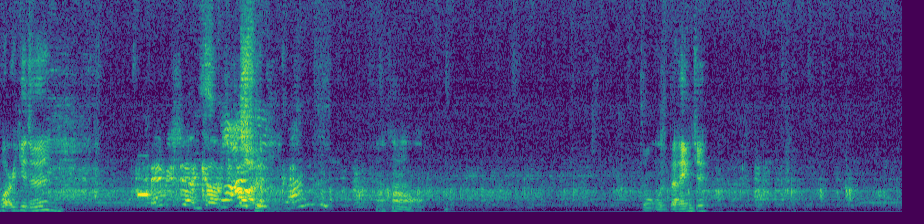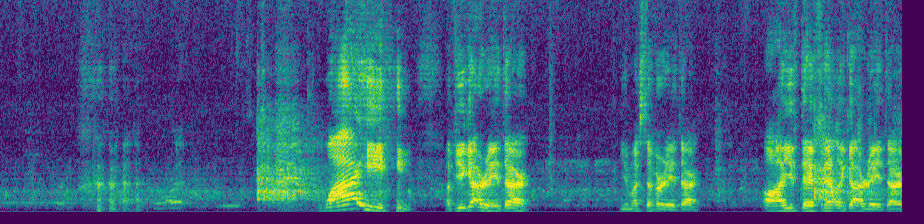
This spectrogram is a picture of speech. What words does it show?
what are you doing? Enemy He's SATCOM got a spotted. Oh. Don't look behind you. Why? Have you got a radar? You must have a radar. Oh, you've definitely got a radar.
